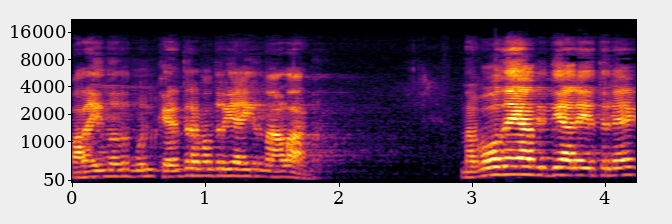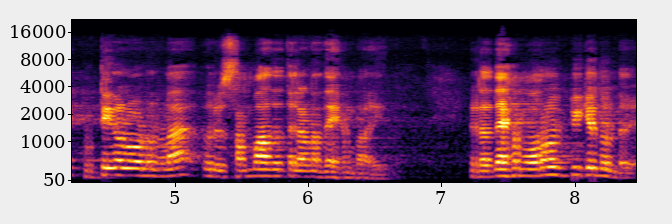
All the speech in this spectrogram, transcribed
പറയുന്നത് മുൻ കേന്ദ്രമന്ത്രിയായിരുന്ന ആളാണ്. നവോദയ വിദ്യാലയത്തിലെ കുട്ടികളോടുള്ള ഒരു സംവാദത്തിലാണ് അദ്ദേഹം പറയുന്നത്. എന്നിട്ട് അദ്ദേഹം ഓർമ്മിപ്പിക്കുന്നുണ്ട്.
